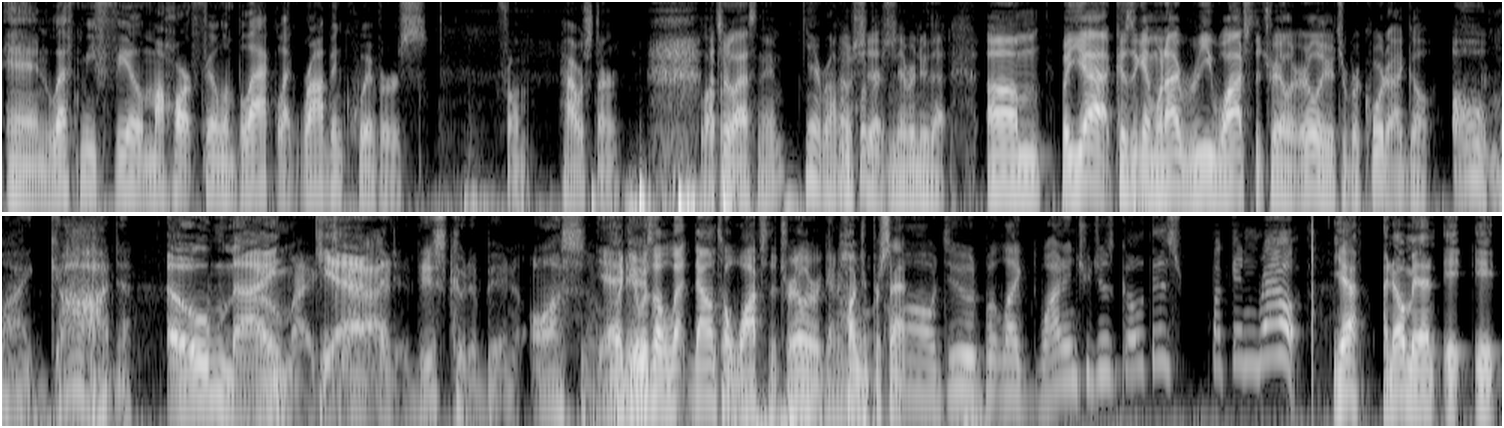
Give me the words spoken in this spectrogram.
and left me feel my heart feeling black like Robin Quivers from Howard Stern. That's her last name. Yeah, Robin Oh shit, Quivers. never knew that. Um, but yeah, because again, when I rewatched the trailer earlier to record it, I go, oh my god. Oh, oh my, Oh my god, this could have been awesome. Yeah, like it was a letdown to watch the trailer again. 100%. Oh, dude, but like, why didn't you just go this fucking route? Yeah, I know, man. It it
